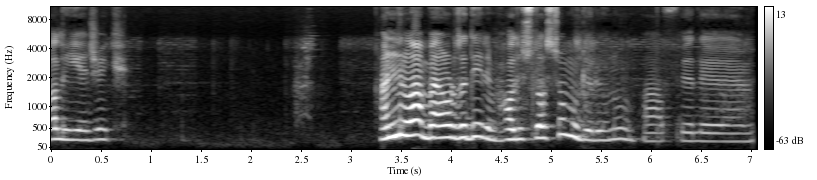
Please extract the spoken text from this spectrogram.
Al yiyecek. Hani lan ben orada değilim. Halüsinasyon mu görüyorsun oğlum? Aferin.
